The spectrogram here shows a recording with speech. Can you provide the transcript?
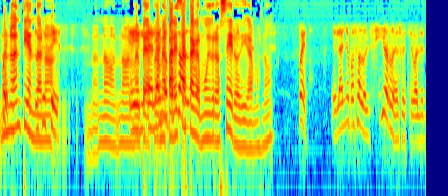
No, bueno, no entiendo, no. Es, no, no, no, el, me, el me parece pasado, hasta muy grosero, digamos, ¿no? El año pasado el cierre del Festival de,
